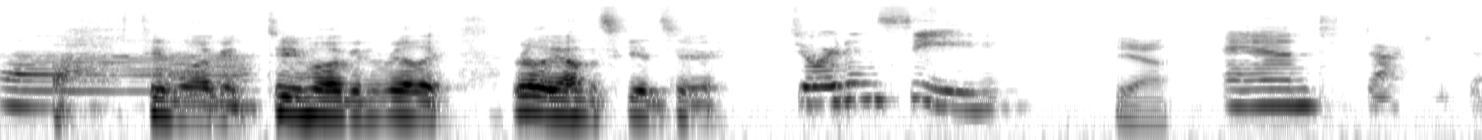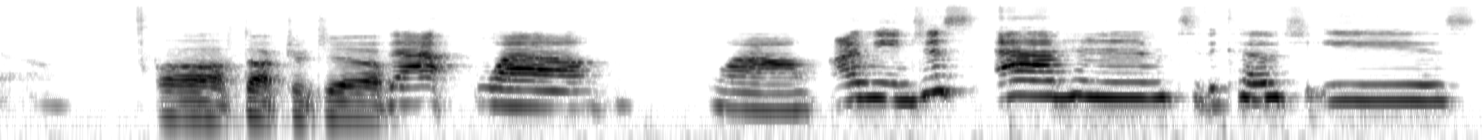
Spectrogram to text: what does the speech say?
uh, Team Logan, Team Logan really, really on the skids here. Jordan C, Yeah. and Dr. Joe. Oh, Dr. Joe. That wow, wow. I mean, just add him to the Coach E's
